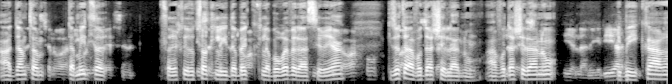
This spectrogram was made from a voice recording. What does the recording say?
האדם ת- amigos תמיד agradecer. צריך לרצות להידבק לבורא ולעשירייה, כי זאת העבודה שלנו. העבודה שלנו היא בעיקר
